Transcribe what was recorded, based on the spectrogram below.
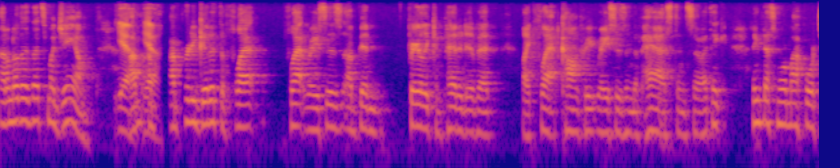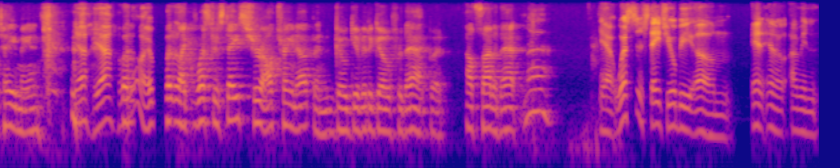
I don't know that that's my jam. Yeah, I'm, yeah. I'm, I'm pretty good at the flat flat races. I've been fairly competitive at like flat concrete races in the past, and so I think I think that's more my forte, man. yeah, yeah. But- Oh, but like Western states, sure, I'll train up and go give it a go for that. But outside of that, nah. Yeah, Western states you'll be um and and uh, I mean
